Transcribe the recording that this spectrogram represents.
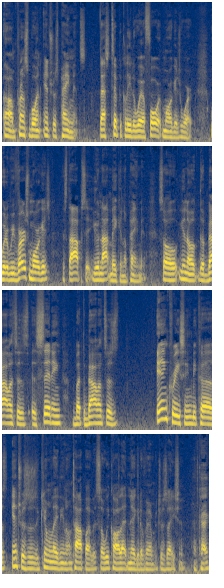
um, principal and interest payments. That's typically the way a forward mortgage works. With a reverse mortgage, it's the opposite. You're not making a payment. So, you know, the balance is, is sitting, but the balance is increasing because interest is accumulating on top of it. So we call that negative amortization. Okay.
